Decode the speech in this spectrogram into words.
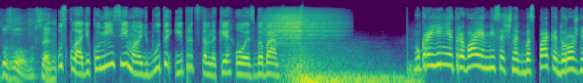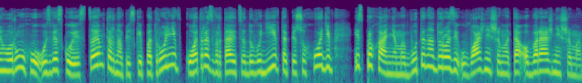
Дозволено. Все. У складі комісії мають бути і представники ОСББ. В Україні триває місячник безпеки дорожнього руху. У зв'язку із цим тернопільські патрульні вкотре звертаються до водіїв та пішоходів із проханнями бути на дорозі уважнішими та обережнішими.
